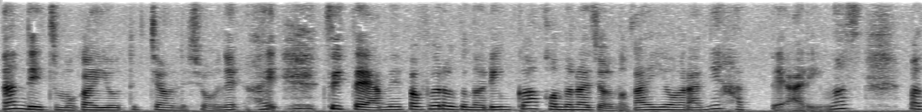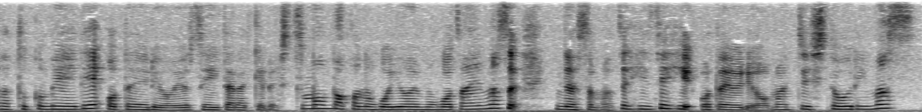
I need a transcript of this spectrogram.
なんでいつも概要って言っちゃうんでしょうね。はい。Twitter やアメーバブログのリンクはこのラジオの概要欄に貼ってあります。また匿名でお便りをお寄せいただける質問箱のご用意もございます。皆様ぜひぜひお便りをお待ちしております。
